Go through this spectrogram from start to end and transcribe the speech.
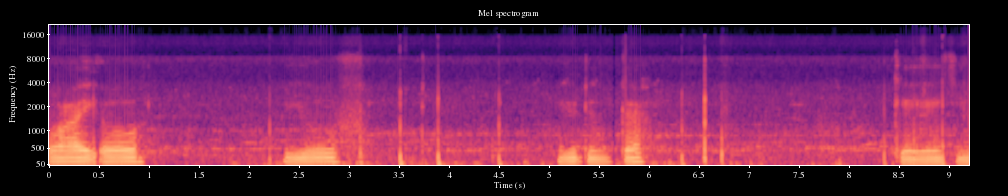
ওয়াই ও ইউ ইউটিউবটা কে ইউ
